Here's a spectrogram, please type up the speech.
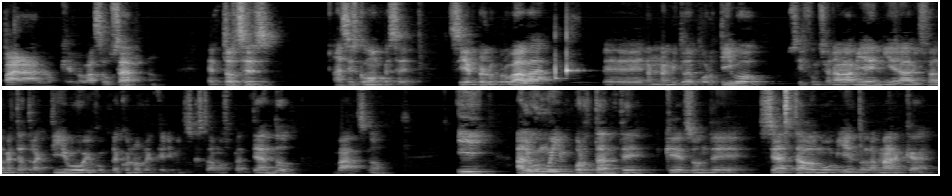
para lo que lo vas a usar, ¿no? Entonces, así es como empecé. Siempre lo probaba eh, en un ámbito deportivo, si funcionaba bien y era visualmente atractivo y cumplía con los requerimientos que estábamos planteando, vas, ¿no? Y algo muy importante, que es donde se ha estado moviendo la marca,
